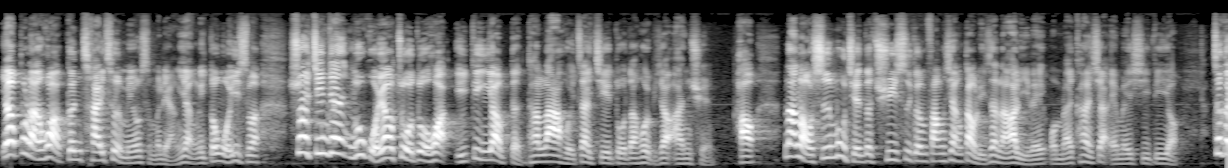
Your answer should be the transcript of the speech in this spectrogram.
要不然的话跟猜测没有什么两样，你懂我意思吗？所以今天如果要做多的话，一定要等它拉回再接多单会比较安全。好，那老师目前的趋势跟方向到底在哪里呢？我们来看一下 MACD 哦，这个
